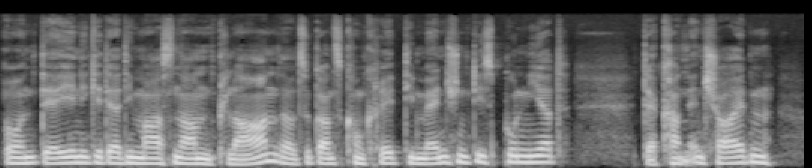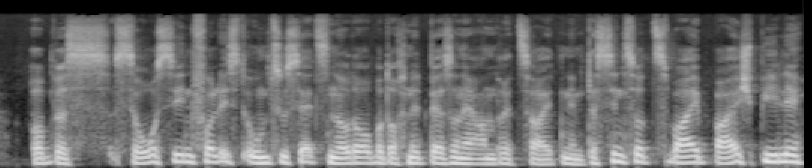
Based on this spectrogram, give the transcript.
und derjenige, der die Maßnahmen plant, also ganz konkret die Menschen disponiert, der kann entscheiden, ob es so sinnvoll ist umzusetzen oder ob er doch nicht besser eine andere Zeit nimmt. Das sind so zwei Beispiele,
